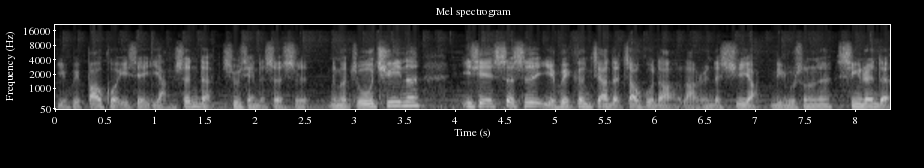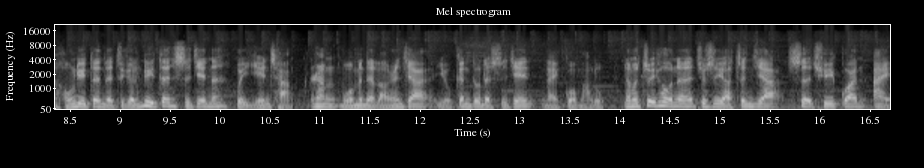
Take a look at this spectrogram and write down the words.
也会包括一些养生的休闲的设施。那么主区呢？一些设施也会更加的照顾到老人的需要，例如说呢，行人的红绿灯的这个绿灯时间呢会延长，让我们的老人家有更多的时间来过马路。那么最后呢，就是要增加社区关爱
